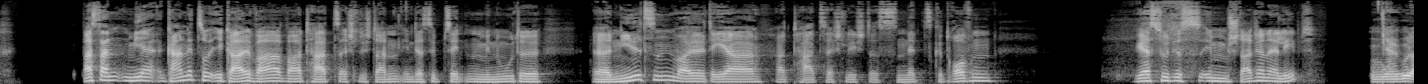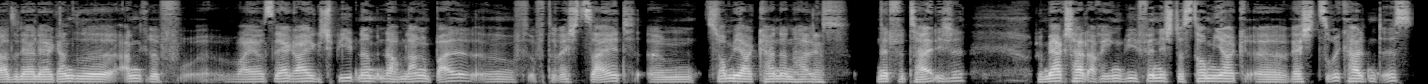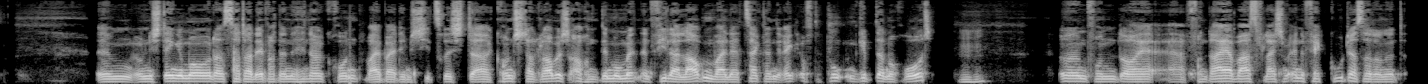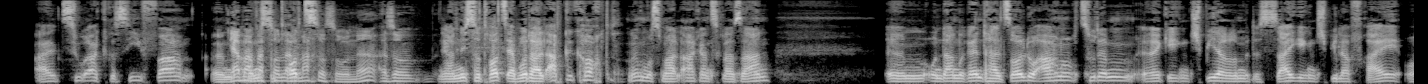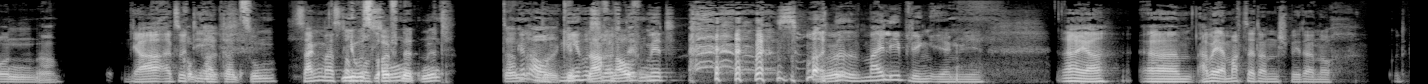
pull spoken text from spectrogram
was dann mir gar nicht so egal war, war tatsächlich dann in der 17. Minute äh, Nielsen, weil der hat tatsächlich das Netz getroffen. Wie hast du das im Stadion erlebt? Ja gut, also der, der ganze Angriff äh, war ja sehr geil gespielt, ne, nach einem langen Ball äh, auf, auf der Rechtsseite. Ähm, Tomiak kann dann halt Ja. nicht verteidigen. Du merkst halt auch irgendwie, finde ich, dass Tomiak äh, recht zurückhaltend ist. Ähm, und ich denke mal, das hat halt einfach den Hintergrund, weil bei dem Schiedsrichter konnte ich da, glaube ich, auch in dem Moment nicht viel erlauben, weil der zeigt dann direkt auf den Punkt und gibt dann noch rot. Mhm. Ähm, von daher, äh, von daher war es vielleicht im Endeffekt gut, dass er da nicht allzu aggressiv war. Ähm, Ja, aber was soll er machen so, ne? Also, Ja, nichtsdestotrotz, er wurde halt abgekocht, ne, muss man halt auch ganz klar sagen. Ähm, und dann rennt halt Soldo auch noch zu dem äh, Gegenspieler, damit es sei Gegenspieler frei und ja, ja, also kommt die, halt dann zum. sagen wir es doch News so. läuft nicht mit. Dann, Genau, also, Nihus läuft nicht mit. so, also mein Liebling irgendwie. Naja, ähm, aber er macht ja dann später noch. Gut.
